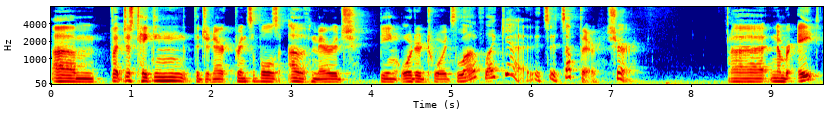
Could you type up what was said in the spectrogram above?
Um, but just taking the generic principles of marriage being ordered towards love, like, yeah, it's, it's up there, sure. Uh, number eight,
